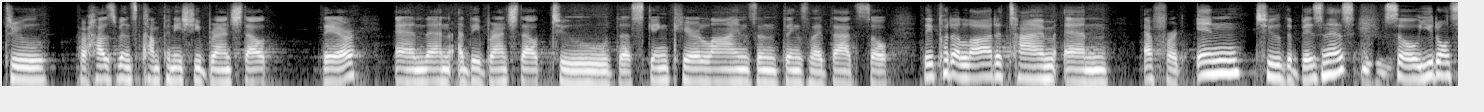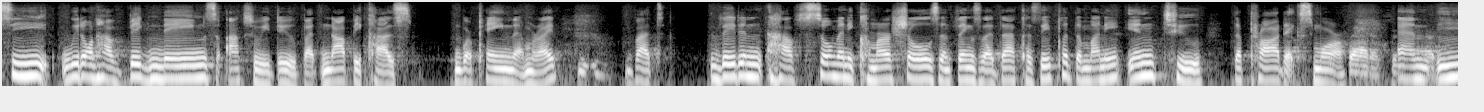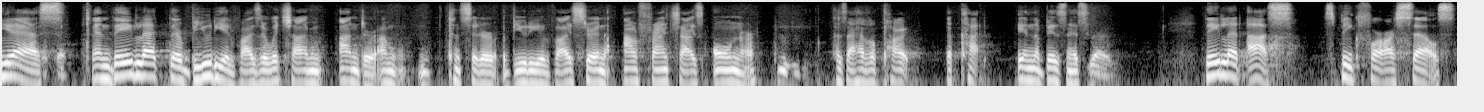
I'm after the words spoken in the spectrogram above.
through her husband's company, she branched out there. And then they branched out to the skincare lines and things like that. So they put a lot of time and effort into the business. Mm-hmm. So you don't see, we don't have big names. Actually, we do, but not because we're paying them, right? Mm-hmm. But they didn't have so many commercials and things like that because they put the money into the products more. Products and yes, and they let their beauty advisor, which I'm under, I'm considered a beauty advisor and I'm franchise owner mm-hmm. because I have a part, the cut in the business Right. They let us speak for ourselves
